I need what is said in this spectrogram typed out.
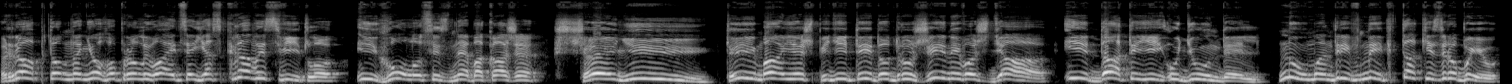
Раптом на нього проливається яскраве світло, і голос із неба каже: Ще ні! Ти маєш підійти до дружини вождя і дати їй удюндель. Ну, мандрівник так і зробив.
